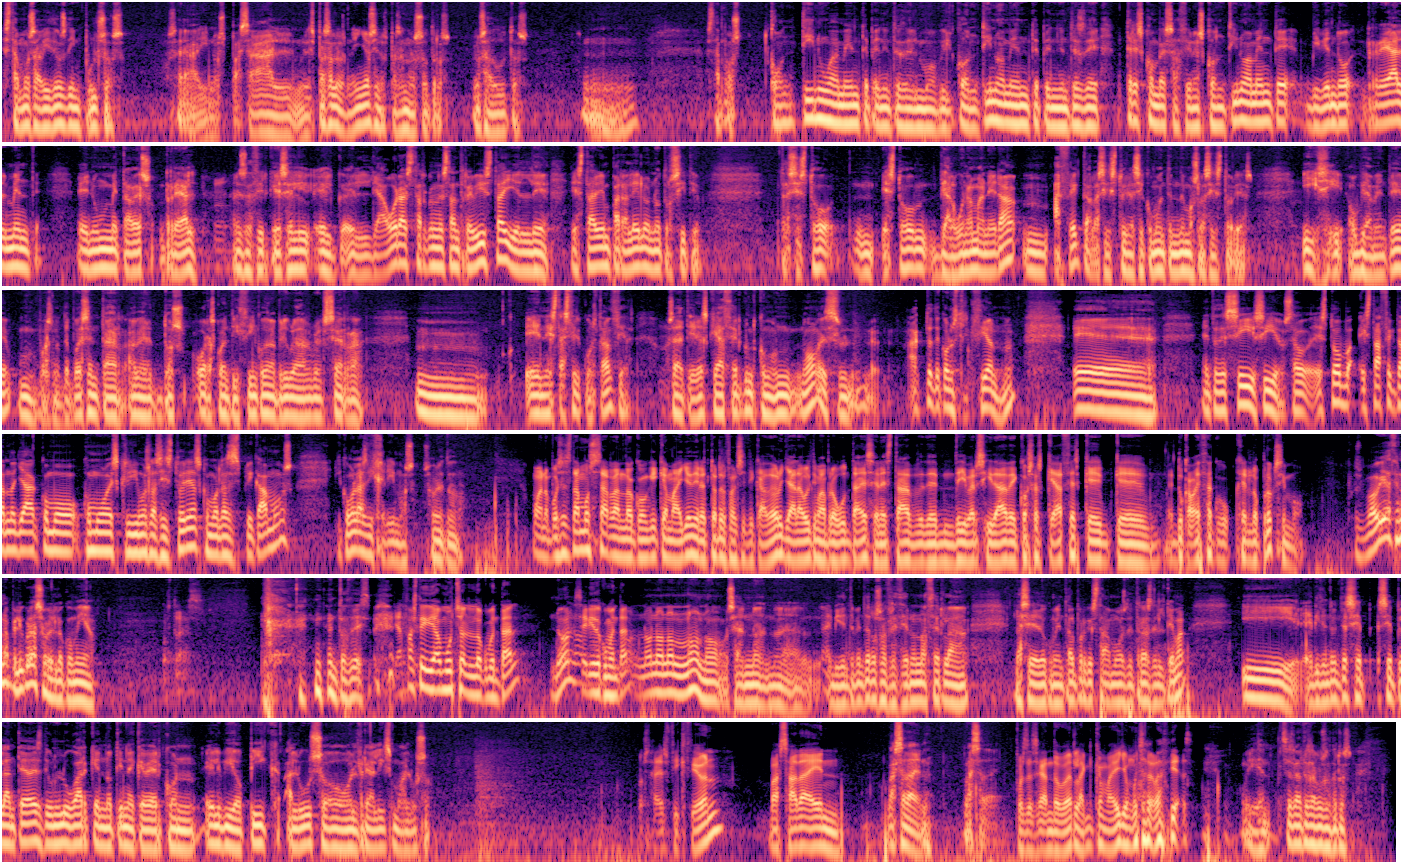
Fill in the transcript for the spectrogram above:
estamos sabidos de impulsos. O sea, y nos pasa les pasa a los niños y nos pasa a nosotros, los adultos. Mm, Estamos continuamente pendientes del móvil, continuamente pendientes de tres conversaciones, continuamente viviendo realmente en un metaverso real. Es decir, que es el- el de ahora estar con esta entrevista y el de estar en paralelo en otro sitio. Entonces esto, esto de alguna manera mm, afecta a las historias y cómo entendemos las historias. Y sí, obviamente, mm, pues no te puedes sentar a ver dos horas 45 de la película de Albert Serra mm, en estas circunstancias. O sea, tienes que hacer como un, ¿no? Es un acto de constricción, ¿no? Eh, entonces sí, sí, o sea, esto está afectando ya cómo, cómo escribimos las historias, cómo las explicamos y cómo las digerimos, sobre todo. Bueno, pues estamos charlando con Quique Mayo, director del Falsificador. Ya la última pregunta es, en esta de- diversidad de cosas que haces, que, que en tu cabeza, ¿qué es lo próximo? Pues voy a hacer una película sobre locomía. Ostras. Entonces, ¿Te ha fastidiado mucho el documental? No, no. ¿Serie documental? No, no, no, no, no. O sea, no- no, evidentemente nos ofrecieron hacer la, la serie documental porque estábamos detrás del tema y evidentemente se, se plantea desde un lugar que no tiene que ver con el biopic al uso o el realismo al uso. O sea, es ficción basada en... Basada en. Basada en. Pues deseando verla, Quique Mayo. Muchas gracias. Muy bien. Muchas gracias a vosotros.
